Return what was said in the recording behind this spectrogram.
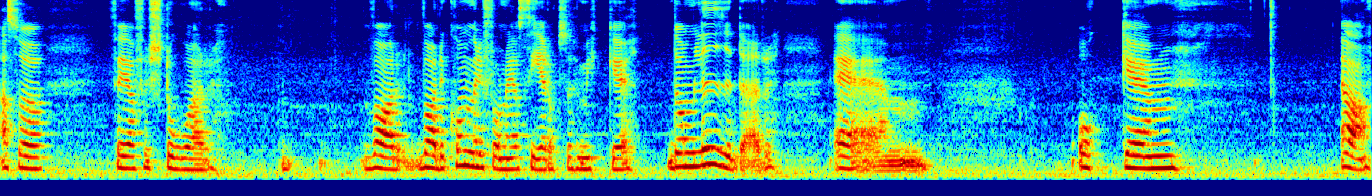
Alltså, för jag förstår var, var det kommer ifrån och jag ser också hur mycket de lider. Eh, och eh, ja,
